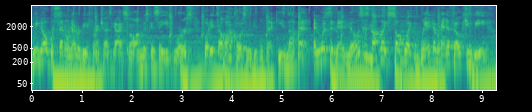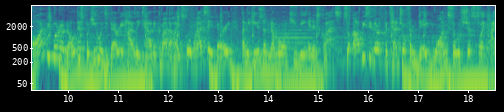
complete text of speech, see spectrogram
We know Brissett will never be a franchise guy, so I'm just gonna say he's worse, but it's a lot closer than people think. He's not bad. And listen, man, Mills is not like some like random NFL QB. A lot of people don't know this, but he was very highly touted come out of high school. When I say very, I mean he was the number one QB in his class. So obviously there was potential from day one. So it's just like I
